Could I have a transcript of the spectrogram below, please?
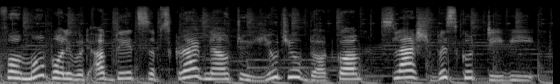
For more Bollywood updates, subscribe now to youtube.com slash biscuittv.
